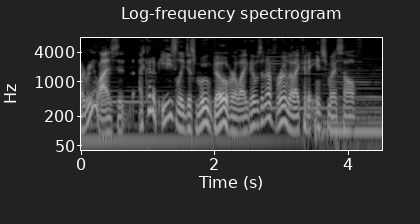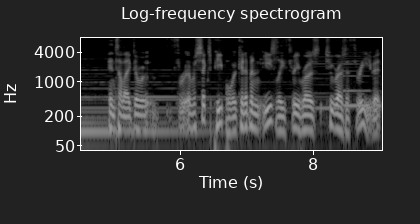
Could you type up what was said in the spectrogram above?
I realized that I could have easily just moved over. Like there was enough room that I could have inched myself into like there were th- there were six people. We could have been easily three rows, two rows of three. But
